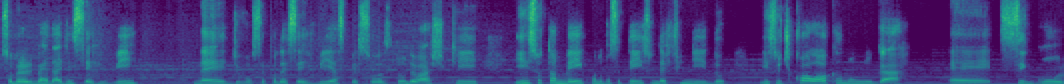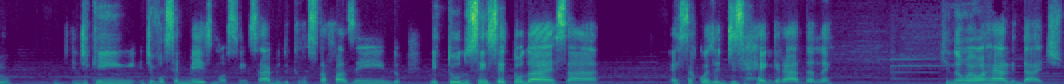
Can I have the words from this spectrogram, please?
sobre a liberdade em servir, né, de você poder servir as pessoas, tudo, eu acho que isso também, quando você tem isso definido, isso te coloca num lugar é, seguro de quem, de você mesmo, assim, sabe, do que você está fazendo e tudo, sem ser toda essa essa coisa desregrada, né? Que não é uma realidade.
